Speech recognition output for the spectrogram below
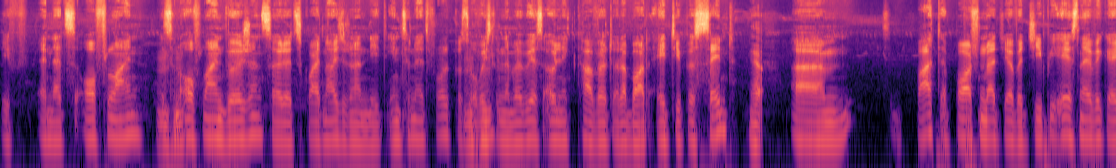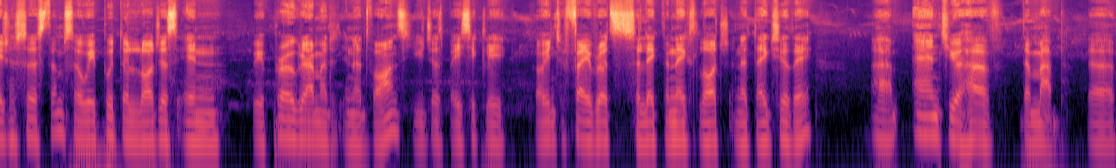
If and that's offline. It's an offline version, so that's quite nice. You don't need internet for it because obviously Namibia is only covered at about eighty percent. Yeah. Um, but apart from that, you have a GPS navigation system. So we put the lodges in, we program it in advance. You just basically go into favorites, select the next lodge, and it takes you there. Um, and you have the map, the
